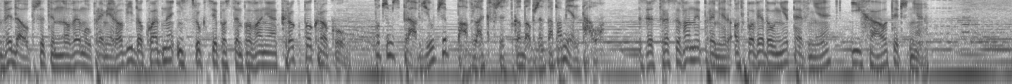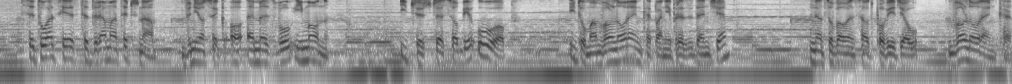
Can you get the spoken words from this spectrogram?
Wydał przy tym nowemu premierowi dokładne instrukcje postępowania krok po kroku. Po czym sprawdził, czy Pawlak wszystko dobrze zapamiętał. Zestresowany premier odpowiadał niepewnie i chaotycznie. Sytuacja jest dramatyczna. Wniosek o MSW i MON. I czyszczę sobie ułop. I tu mam wolną rękę, panie prezydencie. Na co Wałęsa odpowiedział: Wolną rękę.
